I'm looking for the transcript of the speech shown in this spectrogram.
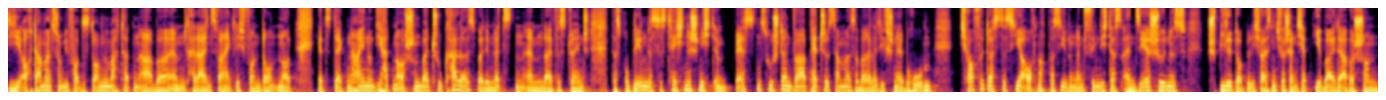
die auch damals schon Before the Storm gemacht hatten, aber ähm, Teil 1 war eigentlich von Don't Not, jetzt Deck 9 und die hatten auch schon bei True Color Colors, bei dem letzten ähm, Life is Strange, das Problem, dass es technisch nicht im besten Zustand war. Patches haben wir es aber relativ schnell behoben. Ich hoffe, dass das hier auch noch passiert und dann finde ich das ein sehr schönes Spieledoppel. Ich weiß nicht, wahrscheinlich habt ihr beide aber schon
